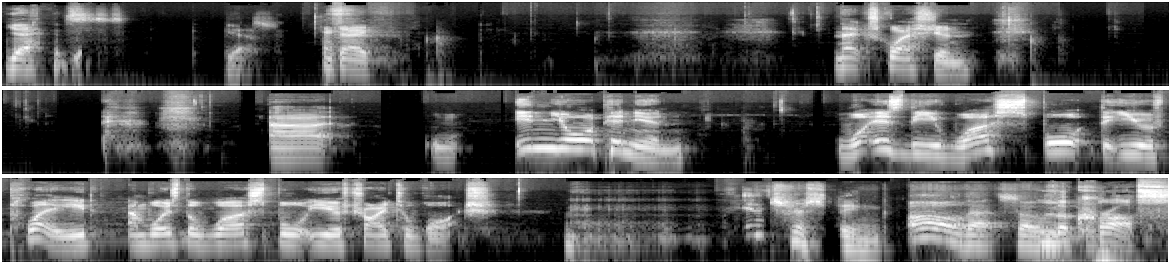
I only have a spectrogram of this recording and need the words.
yes. Yes. Okay. Next question. Uh, in your opinion, what is the worst sport that you have played, and what is the worst sport you have tried to watch? Interesting. Oh, that's so. Lacrosse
